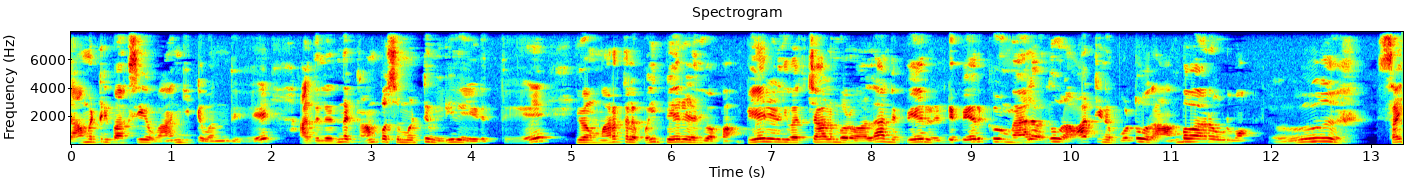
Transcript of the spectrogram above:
ஜாமெட்ரி பாக்ஸையே வாங்கிட்டு வந்து அதில் இருந்த காம்பஸை மட்டும் வெளியில் எடுத்து இவன் மரத்தில் போய் பேர் எழுதி வைப்பான். பேர் எழுதி வச்சாலும் பரவாயில்ல அந்த பேர் ரெண்டு பேருக்கும் மேலே வந்து ஒரு ஆட்டினை போட்டு ஒரு அம்பவார விடுவான். சை.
